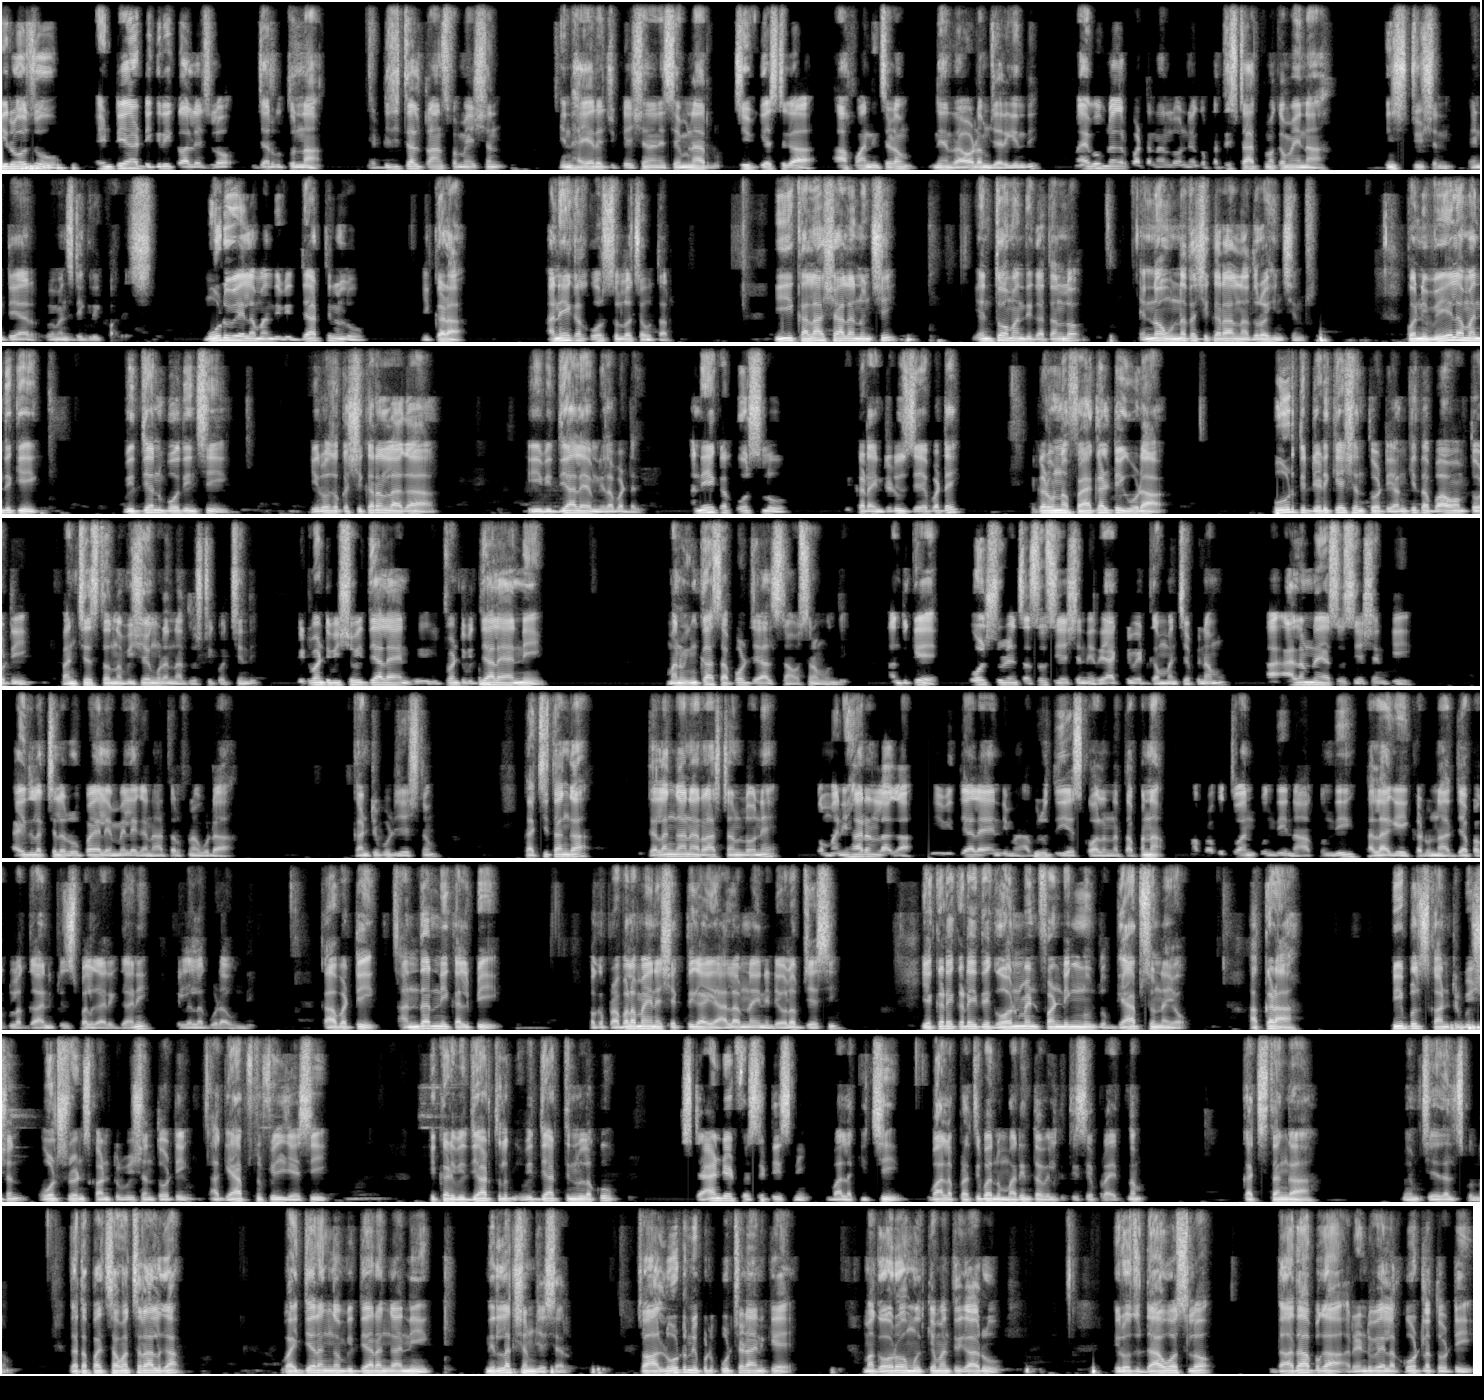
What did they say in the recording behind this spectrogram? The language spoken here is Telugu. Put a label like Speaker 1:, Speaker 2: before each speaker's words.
Speaker 1: ఈరోజు ఎన్టీఆర్ డిగ్రీ కాలేజ్లో జరుగుతున్న digital transformation in higher education అనే సెమినార్ చీఫ్ గెస్ట్గా ఆహ్వానించడం నేను రావడం జరిగింది. మహబూబ్ నగర్ పట్టణంలోని ఒక ప్రతిష్టాత్మకమైన institution NTR women's degree college. మూడు వేల మంది విద్యార్థినులు ఇక్కడ అనేక కోర్సుల్లో చదువుతారు. ఈ కళాశాల నుంచి ఎంతో మంది గతంలో ఎన్నో ఉన్నత శిఖరాలను అధిరోహించారు కొన్ని వేల మందికి విద్యను బోధించి ఈరోజు ఒక శిఖరం లాగా ఈ విద్యాలయం నిలబడ్డది. అనేక కోర్సులు ఇక్కడ ఇంట్రడ్యూస్ చేయబడ్డాయి. ఇక్కడ ఉన్న ఫ్యాకల్టీ కూడా పూర్తి డెడికేషన్ తోటి అంకిత భావం తోటి పనిచేస్తున్న విషయం కూడా నా దృష్టికి వచ్చింది. ఇటువంటి విశ్వవిద్యాలయాన్ని ఇటువంటి విద్యాలయాన్ని మనం ఇంకా సపోర్ట్ చేయాల్సిన అవసరం ఉంది. అందుకే ఓల్డ్ స్టూడెంట్స్ అసోసియేషన్ని రియాక్టివేట్ కమ్మని చెప్పినాము. ఆ అలమ్నై అసోసియేషన్కి ఐదు లక్షల రూపాయలు ఎమ్మెల్యేగా నా తరఫున కూడా కంట్రిబ్యూట్ చేసినాం. ఖచ్చితంగా తెలంగాణ రాష్ట్రంలోనే ఒక మణిహారం లాగా ఈ విద్యాలయాన్ని మనం అభివృద్ధి చేసుకోవాలన్న తపన మా ప్రభుత్వానికి ఉంది నాకుంది. అలాగే ఇక్కడ ఉన్న అధ్యాపకులకు కానీ ప్రిన్సిపల్ గారికి కానీ పిల్లలకు కూడా ఉంది. కాబట్టి అందరినీ కలిపి ఒక ప్రబలమైన శక్తిగా ఈ అలమ్నైని డెవలప్ చేసి ఎక్కడెక్కడైతే గవర్నమెంట్ ఫండింగ్ గ్యాప్స్ ఉన్నాయో అక్కడ people's contribution old students contribution తోటి ఆ గ్యాప్స్ను ఫిల్ చేసి ఇక్కడ విద్యార్థులు విద్యార్థినులకు స్టాండర్డ్ ఫెసిలిటీస్ని వాళ్ళకి ఇచ్చి వాళ్ళ ప్రతిభను మరింత వెలికి తీసే ప్రయత్నం ఖచ్చితంగా మేము చేయదలుచుకున్నాం. గత పది సంవత్సరాలుగా వైద్య రంగం విద్యారంగాన్ని నిర్లక్ష్యం చేశారు. సో ఆ లోటును ఇప్పుడు పూడ్చడానికే మా గౌరవ ముఖ్యమంత్రి గారు ఈరోజు డావోస్లో దాదాపుగా రెండు వేల కోట్లతోటి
